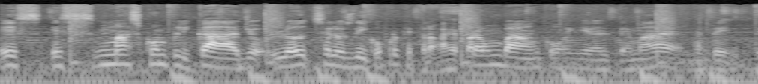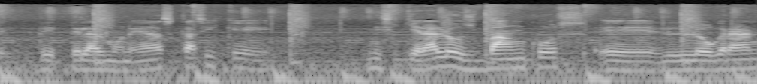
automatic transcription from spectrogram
es, es más complicada. Yo se los digo porque trabajé para un banco y en el tema de, de, las monedas casi que ni siquiera los bancos eh, logran...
